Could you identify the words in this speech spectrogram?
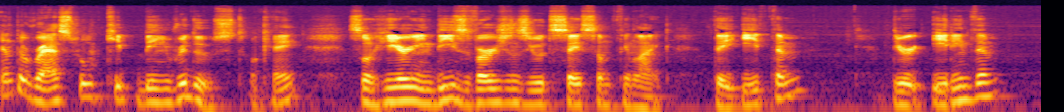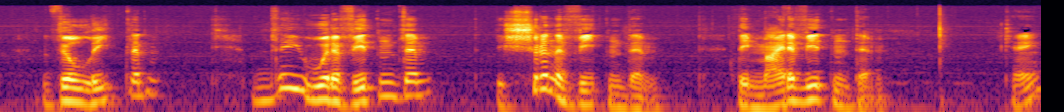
And the rest will keep being reduced okay? So here in these versions you would say something like they eat them they're eating them they'll eat them they would have eaten them they shouldn't have eaten them they might have eaten them okay?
